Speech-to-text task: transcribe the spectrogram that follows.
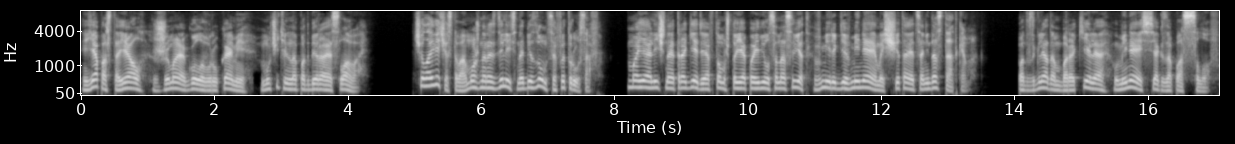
Я постоял, сжимая голову руками, мучительно подбирая слова. Человечество можно разделить на безумцев и трусов. Моя личная трагедия в том, что я появился на свет в мире, где вменяемость считается недостатком. Под взглядом Баракеля у меня иссяк запас слов.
